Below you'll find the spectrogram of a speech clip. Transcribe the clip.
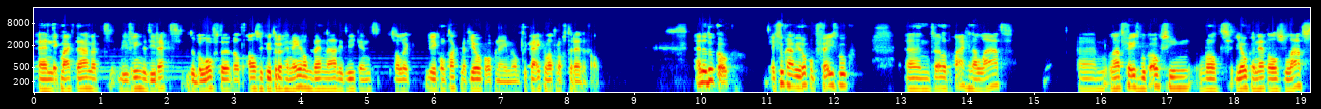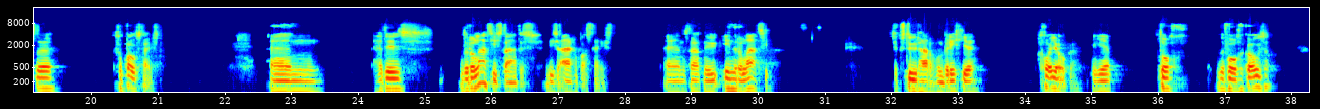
En ik maak daar met die vrienden direct de belofte dat als ik weer terug in Nederland ben na dit weekend, zal ik weer contact met Joke opnemen om te kijken wat er nog te redden valt. En dat doe ik ook. Ik zoek haar weer op op Facebook. En terwijl het de pagina laat, um, laat Facebook ook zien wat Joke net als laatste gepost heeft. En het is de relatiestatus die ze aangepast heeft. En staat nu in relatie. Dus ik stuur haar nog een berichtje. Gooi Joke, je hebt toch ervoor gekozen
